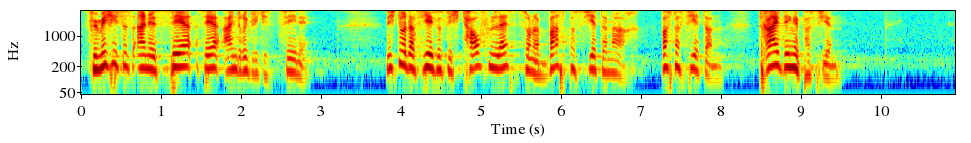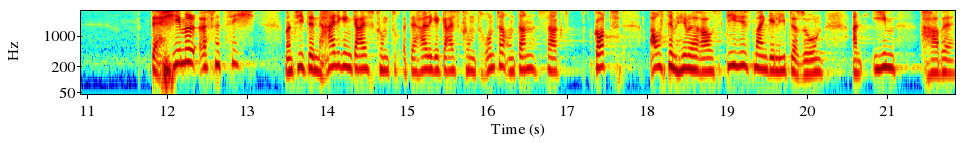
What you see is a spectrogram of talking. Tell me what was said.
Für mich ist es eine sehr, sehr eindrückliche Szene. Nicht nur, dass Jesus sich taufen lässt, sondern was passiert danach? Was passiert dann? Drei Dinge passieren. Der Himmel öffnet sich, man sieht, den Heiligen Geist kommt, der Heilige Geist kommt runter und dann sagt Gott aus dem Himmel heraus, dies ist mein geliebter Sohn, an ihm habe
